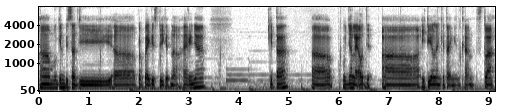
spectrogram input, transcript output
uh, mungkin bisa diperbaiki sedikit. Nah akhirnya kita uh, punya layout uh, ideal yang kita inginkan. Setelah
